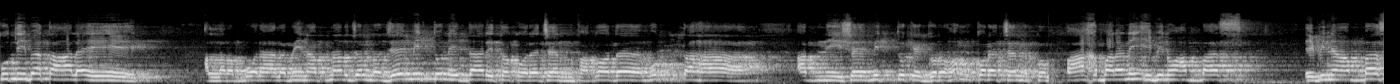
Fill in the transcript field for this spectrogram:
কুতিবাত আলাইক। আল্লাহ রব্বুল আলমিন আপনার জন্য যে মৃত্যু নির্ধারিত করেছেন, ফাকদ মুক্তাহা আপনি সেই মৃত্যুকে গ্রহণ করেছেন আখবারানি ইবিনু আব্বাস। ইবিনে আব্বাস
